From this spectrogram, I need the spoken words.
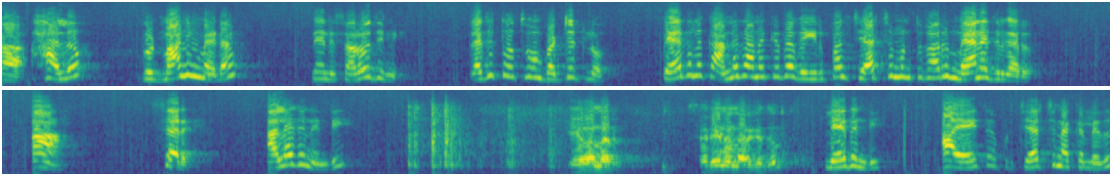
ఆ, హలో గుడ్ మార్నింగ్ మేడం. నేను సరోజిని. రజతోత్సవం బడ్జెట్లో పేదలకు అన్నదాన కింద వెయ్యి రూపాయలు చేర్చమంటున్నారు మేనేజర్ గారు. ఆ, సరే. అలాగేనండి. ఏమన్నారు? సరేనన్నారు కదా? లేదండి. ఆ ఐటమ్ ఇప్పుడు చేర్చనక్కర్లేదు.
